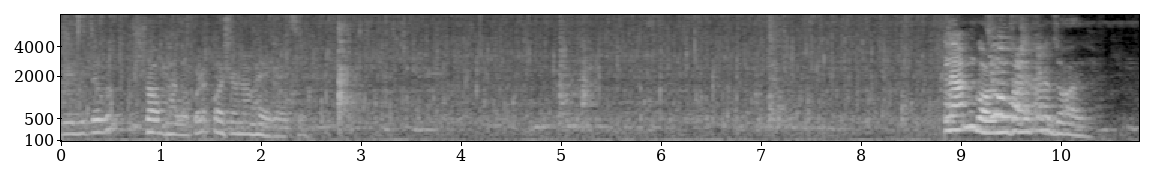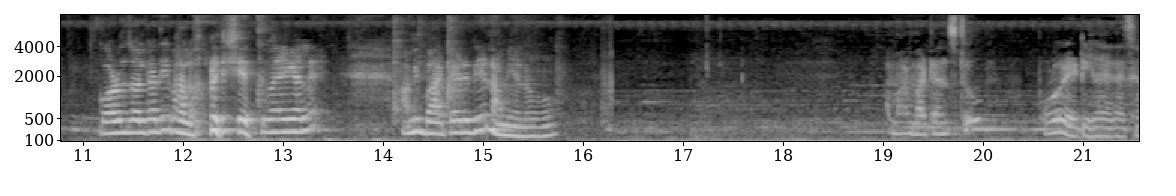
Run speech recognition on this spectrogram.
ভেজিটেবল সব ভালো করে কষানো হয়ে গেছে। দিলাম গরম জল করা জল। গরম জলটা দিয়ে ভালো করে সেদ্ধ হয়ে গেলে আমি বাটার দিয়ে নামিয়ে নেব। আমার মাটন স্টু পুরো রেডি হয়ে গেছে।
